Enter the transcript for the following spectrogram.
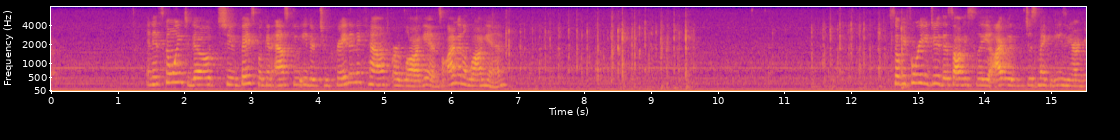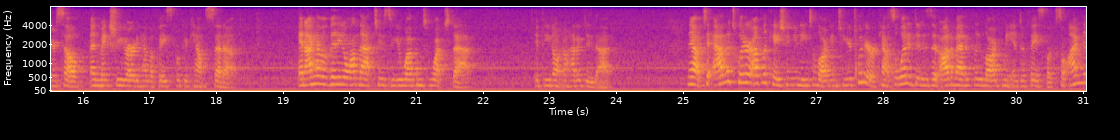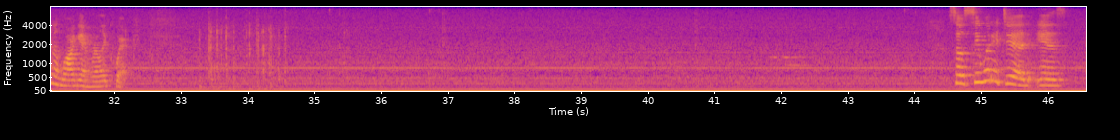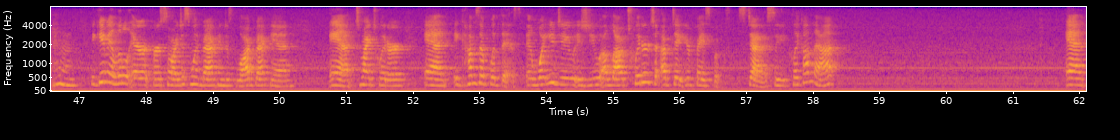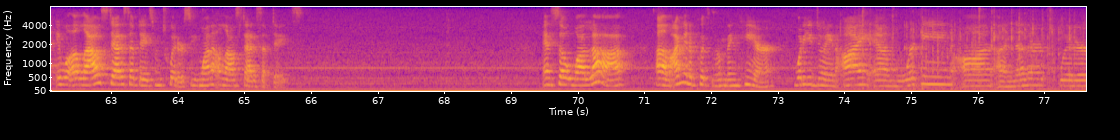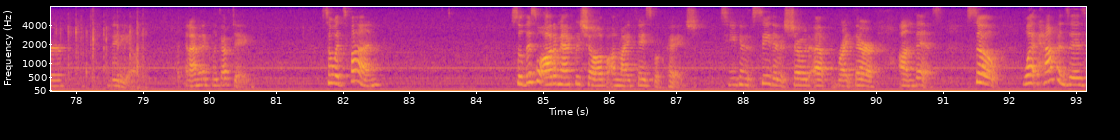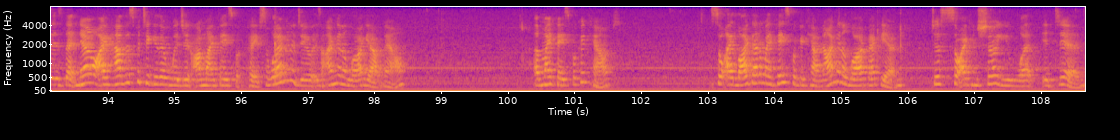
and it's going to go to Facebook and ask you either to create an account or log in. So I'm going to log in. So before you do this, obviously, I would just make it easier on yourself and make sure you already have a Facebook account set up. And I have a video on that too, so you're welcome to watch that if you don't know how to do that. Now, to add the Twitter application, you need to log into your Twitter account. So what it did is it automatically logged me into Facebook. So I'm going to log in really quick. So see what it did is it gave me a little error at first, so I just went back and just logged back in and to my Twitter and it comes up with this. And what you do is you allow Twitter to update your Facebook status. So you click on that and it will allow status updates from Twitter. So you want to allow status updates. And so voila, um, I'm going to put something here what are you doing? I am working on another Twitter video. And I'm going to click update. So it's fun. So this will automatically show up on my Facebook page. So you can see that it showed up right there on this. So what happens is, is that now I have this particular widget on my Facebook page. So what I'm going to do is I'm going to log out now of my Facebook account. So I logged out of my Facebook account. Now I'm going to log back in just so I can show you what it did.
